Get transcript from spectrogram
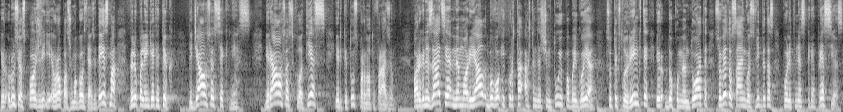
ir Rusijos požiūrį į Europos žmogaus teisų teismą, galiu palinkėti tik didžiausios sėkmės, geriausios kloties ir kitų sparnuotų frazių. Organizacija Memorial buvo įkurta 80-ųjų pabaigoje su tikslu rinkti ir dokumentuoti Sovietų sąjungos vykdytas politinės represijas.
